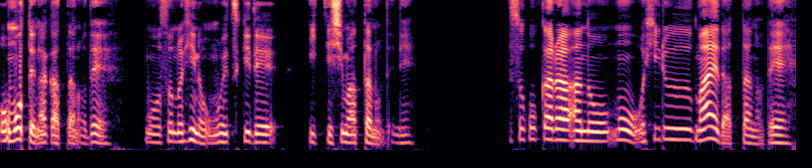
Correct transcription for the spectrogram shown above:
思ってなかったので、もうその日の思いつきで行ってしまったのでね。そこからあの、もうお昼前だったので、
